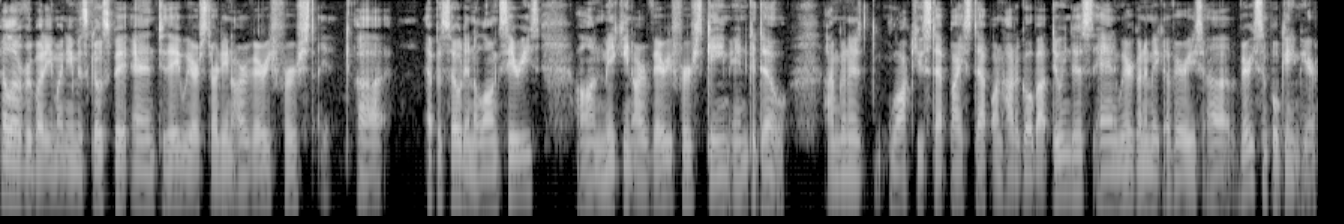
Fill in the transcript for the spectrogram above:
Hello, everybody. My name is Ghostbit, and today we are starting our very first uh, episode in a long series on making our very first game in Godot. I'm going to walk you step by step on how to go about doing this, and we're going to make a very, uh, very simple game here.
